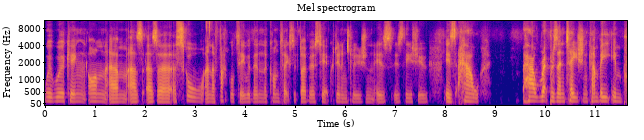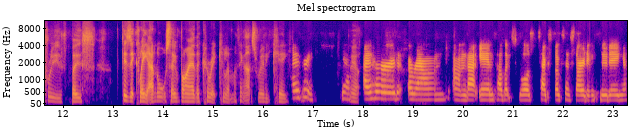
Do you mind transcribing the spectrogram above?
we're working on um, as as a, a, school and a faculty within the context of diversity, equity, and inclusion. Is is the issue is how how representation can be improved both physically and also via the curriculum. I think that's really key. I agree. Yeah. Yeah. I heard around um, that in public schools, textbooks have started including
